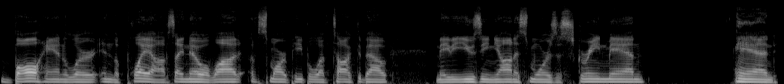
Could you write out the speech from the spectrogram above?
ball handler in the playoffs. I know a lot of smart people have talked about maybe using Giannis more as a screen man, and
